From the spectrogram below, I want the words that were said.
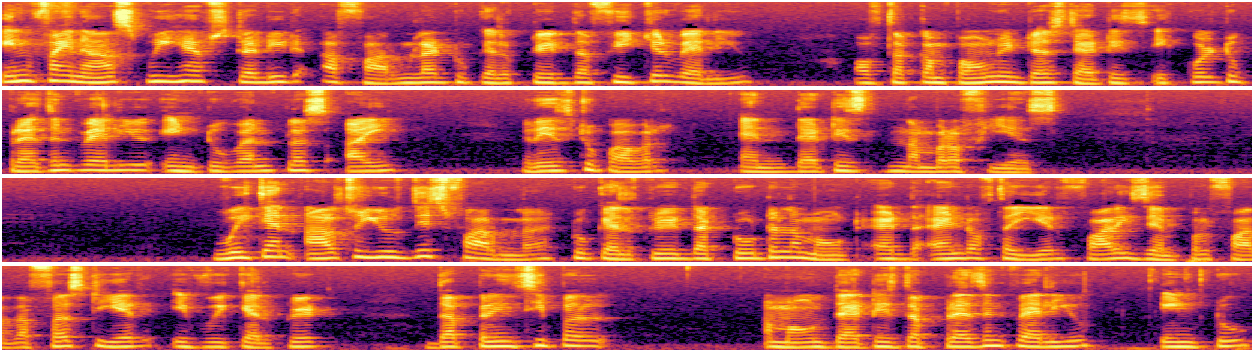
In finance, we have studied a formula to calculate the future value of the compound interest that is equal to present value into 1 plus i raised to power n that is number of years. We can also use this formula to calculate the total amount at the end of the year. For example, for the first year, if we calculate the principal amount that is the present value into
